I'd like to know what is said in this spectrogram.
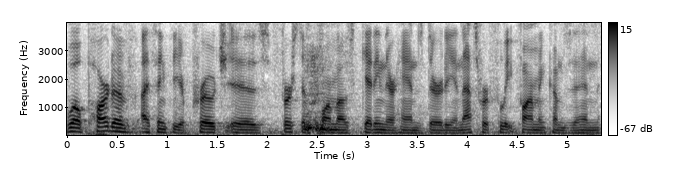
Well, part of I think the approach is first and foremost getting their hands dirty, and that's where Fleet Farming comes in.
